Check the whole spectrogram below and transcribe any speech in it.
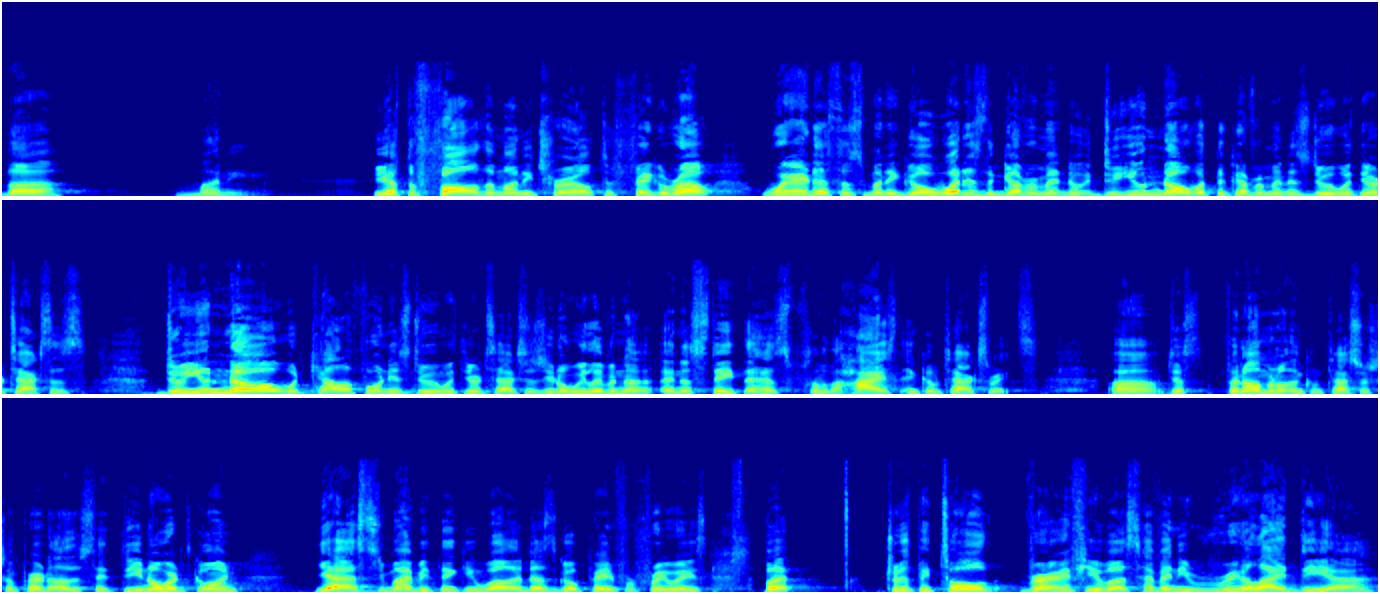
the money. You have to follow the money trail to figure out where does this money go? What is the government doing? Do you know what the government is doing with your taxes? Do you know what California is doing with your taxes? You know, we live in a, in a state that has some of the highest income tax rates, uh, just phenomenal income tax rates compared to other states. Do you know where it's going? Yes, you might be thinking, well, it does go pay for freeways. But truth be told, very few of us have any real idea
